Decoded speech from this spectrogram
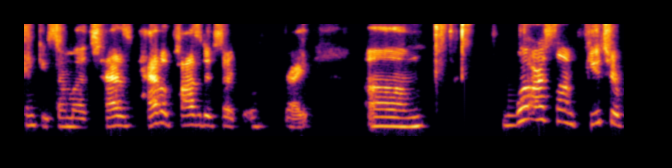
Thank you so much. Has have a positive circle, right? Um, what are some future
